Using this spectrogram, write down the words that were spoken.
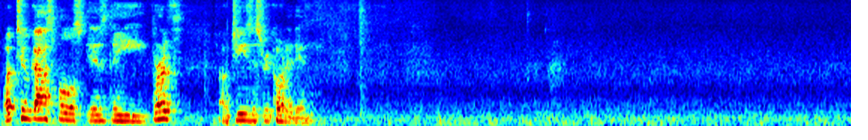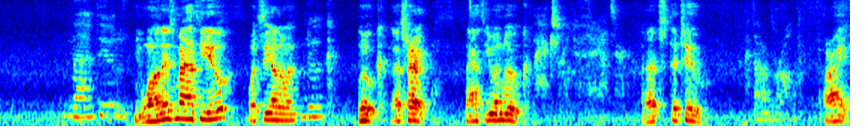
What two gospels is the birth of Jesus recorded in? Matthew, One is Matthew. What's the other one? Luke. Luke. That's right. Matthew and Luke. I actually knew that answer. That's the two. I thought I was wrong. All right.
